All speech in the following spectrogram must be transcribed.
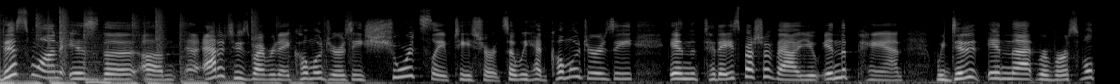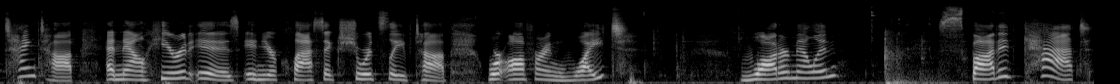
This one is the um, Attitudes by Renee Como Jersey short sleeve t-shirt. So we had Como Jersey in the today's special value in the pant. We did it in that reversible tank top. And now here it is in your classic short sleeve top. We're offering white, watermelon, spotted cat,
